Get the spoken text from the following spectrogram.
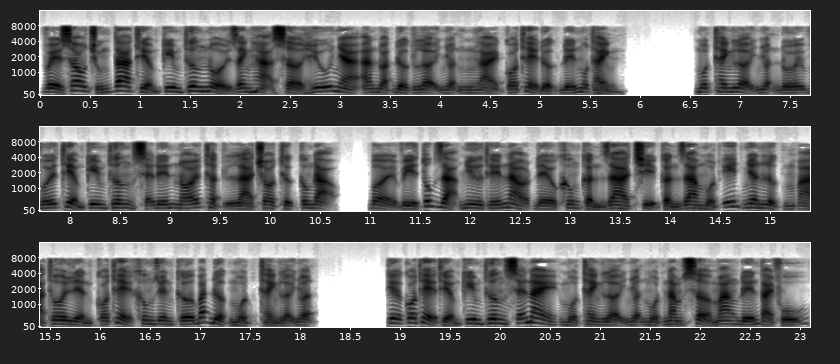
về sau chúng ta thiểm kim thương nổi danh hạ sở hữu nhà ăn đoạt được lợi nhuận ngài có thể được đến một thành. Một thành lợi nhuận đối với thiểm kim thương sẽ đến nói thật là cho thực công đạo, bởi vì túc giả như thế nào đều không cần ra chỉ cần ra một ít nhân lực mà thôi liền có thể không duyên cớ bắt được một thành lợi nhuận. Kia có thể thiểm kim thương sẽ này một thành lợi nhuận một năm sở mang đến tài phú,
